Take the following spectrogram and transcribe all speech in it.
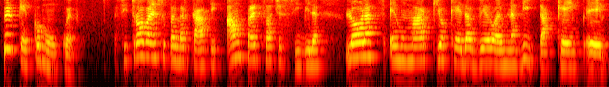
perché comunque si trova nei supermercati a un prezzo accessibile. l'Olaz è un marchio che davvero è una vita che è in, è,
